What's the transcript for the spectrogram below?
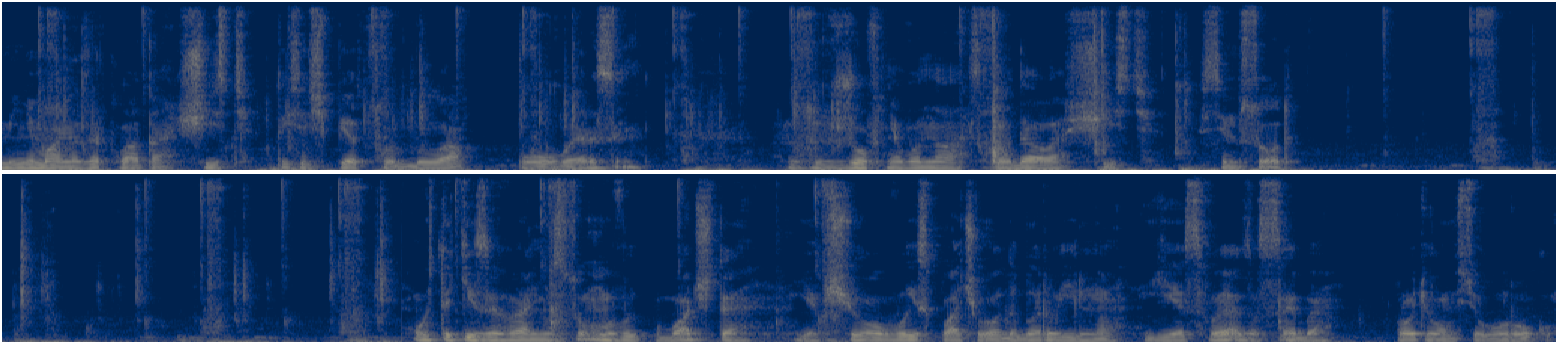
Мінімальна зарплата 6500 була по вересень. З жовтня вона складала 6700. Ось такі загальні суми ви побачите, якщо ви сплачували добровільно ЄСВ за себе протягом всього року.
